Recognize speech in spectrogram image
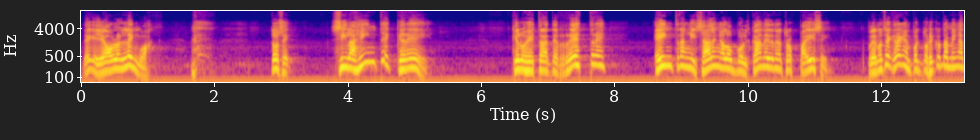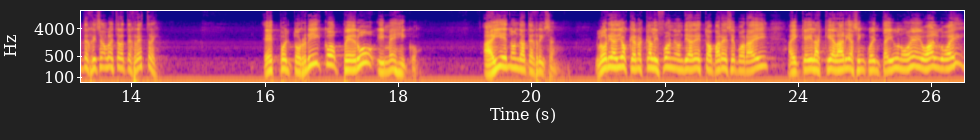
De que yo hablo en lengua. Entonces, si la gente cree que los extraterrestres entran y salen a los volcanes de nuestros países, porque no se crean, en Puerto Rico también aterrizan los extraterrestres. Es Puerto Rico, Perú y México. Ahí es donde aterrizan. Gloria a Dios que no es California, un día de esto aparece por ahí. Hay que ir aquí al área 51E o algo ahí.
